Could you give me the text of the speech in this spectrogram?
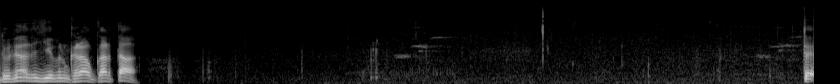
ਦੁਨੀਆ ਦੇ ਜੀਵਨ ਖਰਾਬ ਕਰਤਾ। ਤੇ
